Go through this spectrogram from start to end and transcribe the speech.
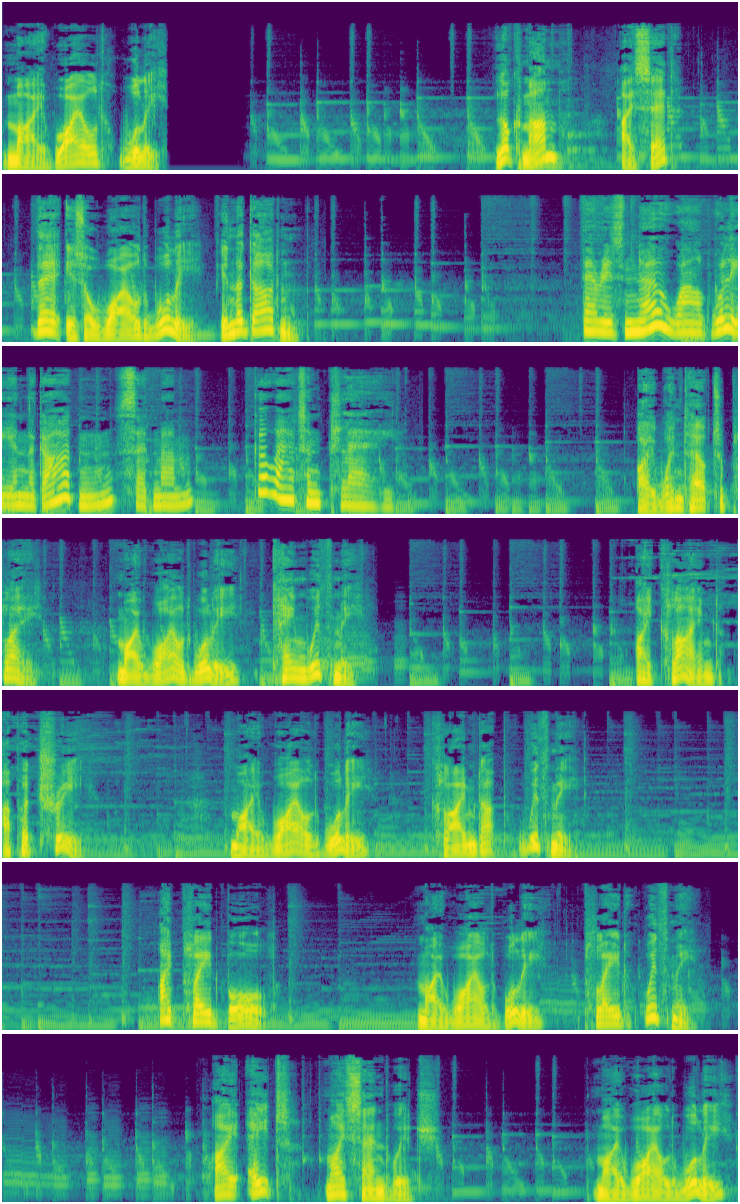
My Wild Woolly. Look, Mum, I said. There is a wild woolly in the garden. There is no wild woolly in the garden, said Mum. Go out and play. I went out to play. My wild woolly came with me. I climbed up a tree. My wild woolly climbed up with me. I played ball. My wild woolly played with me. I ate my sandwich. My wild woolly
